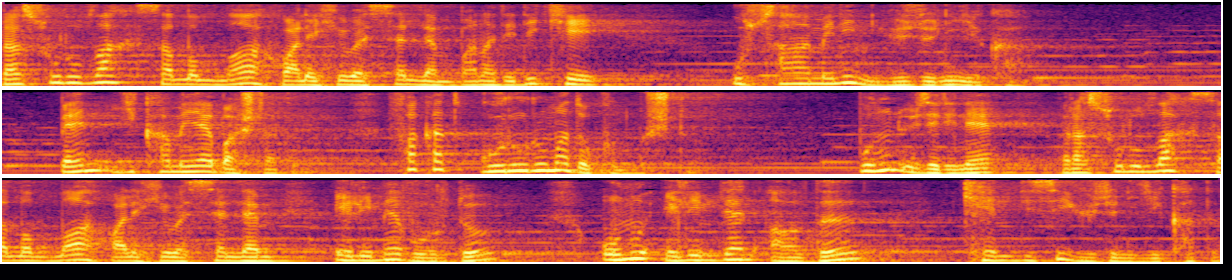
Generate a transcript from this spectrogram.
Resulullah sallallahu aleyhi ve sellem bana dedi ki Usame'nin yüzünü yıka. Ben yıkamaya başladım fakat gururuma dokunmuştu. Bunun üzerine Resulullah sallallahu aleyhi ve sellem elime vurdu, onu elimden aldı, kendisi yüzünü yıkadı.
